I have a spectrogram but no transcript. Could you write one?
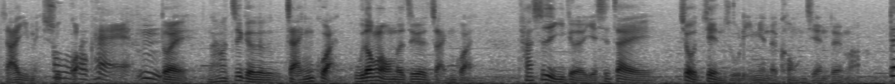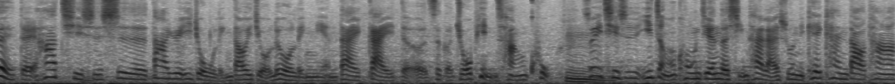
嘉义美术馆，OK，嗯，对，然后这个展馆吴东龙的这个展馆，它是一个也是在。旧建筑里面的空间，对吗？对对，它其实是大约一九五零到一九六零年代盖的这个酒品仓库，嗯，所以其实以整个空间的形态来说，你可以看到它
